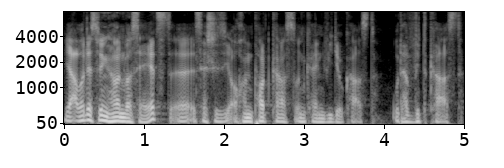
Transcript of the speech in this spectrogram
Ja, aber deswegen hören wir es ja jetzt. Äh, ist ja schließlich auch ein Podcast und kein Videocast oder Vidcast.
